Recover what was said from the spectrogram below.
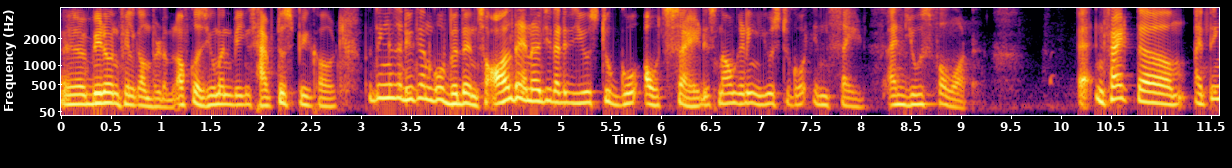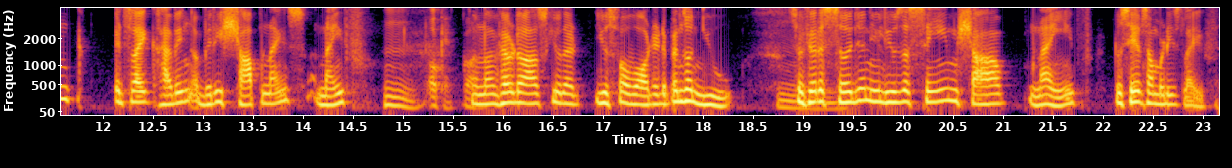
uh, we don't feel comfortable. Of course, human beings have to speak out. But the thing is that you can go within. So all the energy that is used to go outside is now getting used to go inside. And used for what? Uh, In fact, um, I think it's like having a very sharp knife, knife. Hmm. Okay. Got So now if I have to ask you that use for what, it depends on you. So if you're a surgeon, you'll use the same sharp knife to save somebody's life.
